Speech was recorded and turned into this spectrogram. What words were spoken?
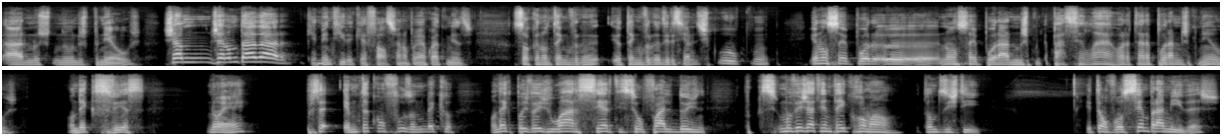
ar nos, nos pneus, já, já não me está a dar. Que é mentira, que é falso, já não ponho há 4 meses. Só que eu não tenho vergonha, eu tenho vergonha de dizer assim: olha, desculpe, eu não sei pôr, uh, não sei pôr ar nos pneus. Pá, sei lá, agora estar a pôr ar nos pneus. Onde é que se vê-se? Não é? É muito confuso. Onde é, que eu, onde é que depois vejo o ar certo e se eu falho dois. Porque uma vez já tentei e correu mal, então desisti. Então vou sempre à Midas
